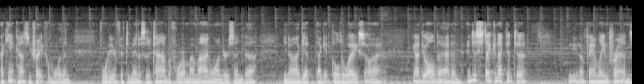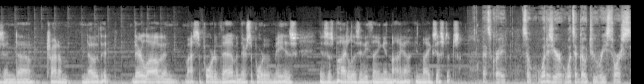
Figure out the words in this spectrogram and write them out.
I can't concentrate for more than 40 or 50 minutes at a time before my mind wanders and uh, you know I get I get pulled away. So I I do all that and and just stay connected to you know family and friends and uh, try to know that their love and my support of them and their support of me is is as vital as anything in my uh, in my existence. That's great. So, what is your what's a go-to resource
